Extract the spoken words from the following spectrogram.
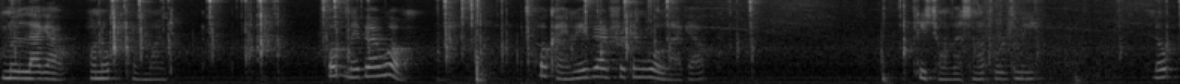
I'm gonna lag out. Oh no, never mind. Oh, maybe I will. Okay, maybe I freaking will lag out. Please don't that's not towards me. Nope.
